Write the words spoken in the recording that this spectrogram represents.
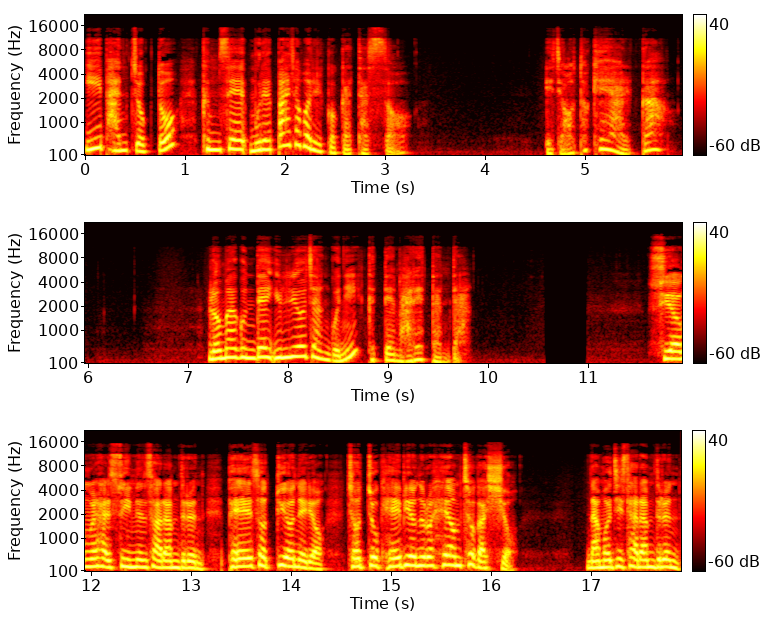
이 반쪽도 금세 물에 빠져버릴 것 같았어. 이제 어떻게 해야 할까? 로마 군대 율리오 장군이 그때 말했단다. 수영을 할 수 있는 사람들은 배에서 뛰어내려 저쪽 해변으로 헤엄쳐 가시오. 나머지 사람들은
